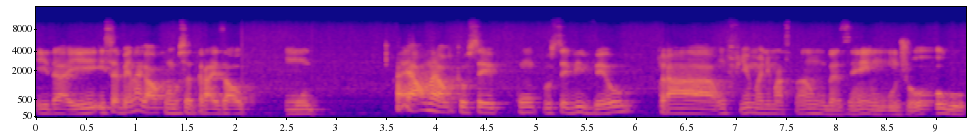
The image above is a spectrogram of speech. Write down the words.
E daí, isso é bem legal quando você traz algo mundo real, né? Algo que você, que você viveu para um filme, animação, um desenho, um jogo,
